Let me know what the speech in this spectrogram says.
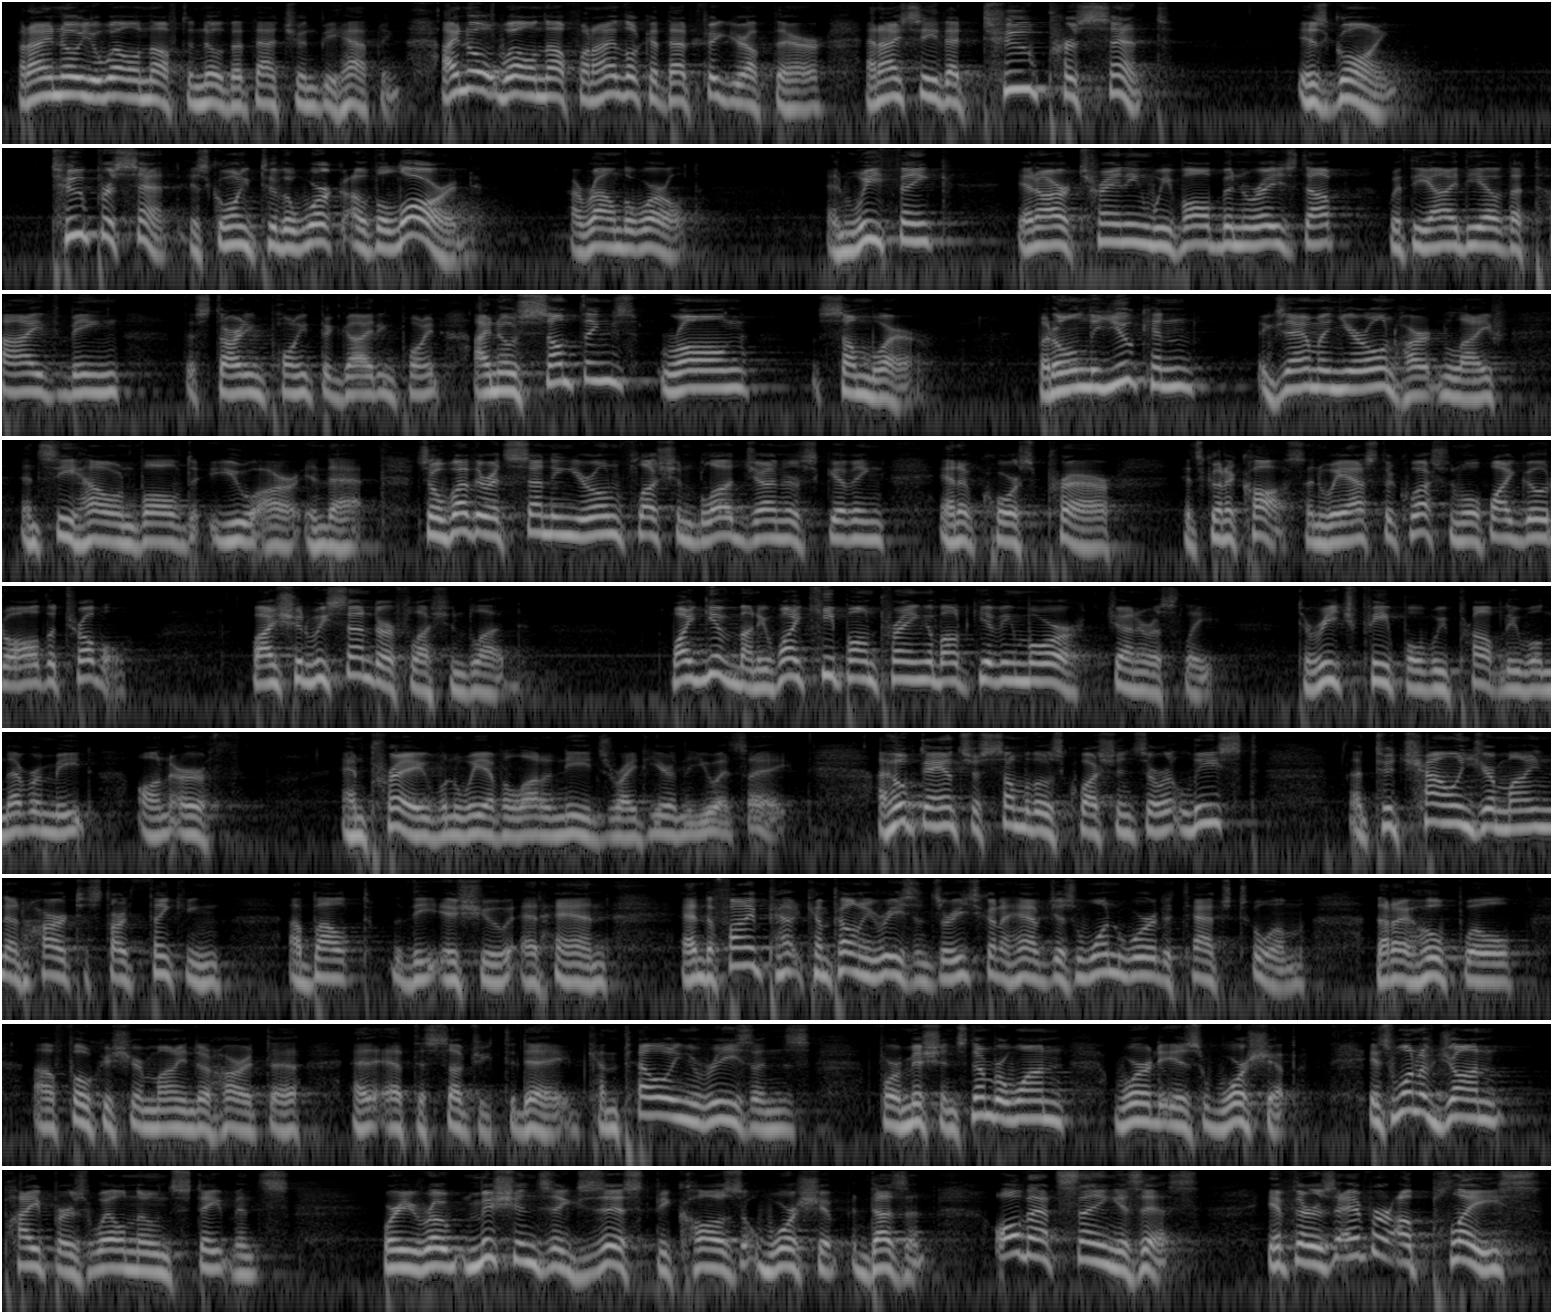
But I know you well enough to know that that shouldn't be happening. I know it well enough when I look at that figure up there and I see that 2% is going. 2% is going to the work of the Lord around the world. And we think in our training, we've all been raised up with the idea of the tithe being the starting point, the guiding point. I know something's wrong somewhere, but only you can examine your own heart and life and see how involved you are in that. So, whether it's sending your own flesh and blood, generous giving, and of course, prayer, it's going to cost. And we ask the question well, why go to all the trouble? Why should we send our flesh and blood? Why give money? Why keep on praying about giving more generously to reach people we probably will never meet on earth and pray when we have a lot of needs right here in the USA? I hope to answer some of those questions or at least uh, to challenge your mind and heart to start thinking about the issue at hand. And the five compelling reasons are each going to have just one word attached to them that I hope will uh, focus your mind and heart uh, at, at the subject today. Compelling reasons for missions. Number one word is worship. It's one of John Piper's well known statements where he wrote, Missions exist because worship doesn't. All that's saying is this if there's ever a place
